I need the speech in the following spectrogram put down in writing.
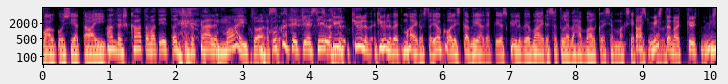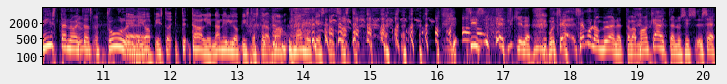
valkoisia tai... Anteeksi, kaatavat itsensä päälle maitoa. Kuka tekee sillä? Kyl, kyl, kylvet maidosta. Joku oli sitä mieltä, että jos kylvee maidossa tulee vähän valkoisemmaksi. Ja Taas kaikki mistä noit ky- mistä? Mistä noita tulee? Yliopisto, Tallinnan yliopistosta ja ma- mamukeskuksesta. siis hetkinen. Mutta se, se mun on myönnettävä. Mä oon käyttänyt siis se,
